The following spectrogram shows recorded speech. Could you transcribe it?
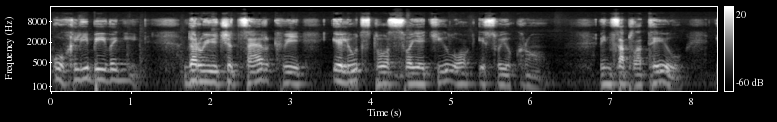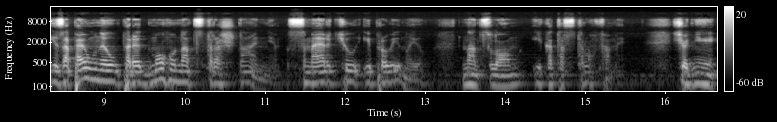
у хлібі й вині, даруючи церкві і людству своє тіло і свою кров. Він заплатив і запевнив передмогу над стражданням, смертю і провиною, над злом і катастрофами. Сьогодні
